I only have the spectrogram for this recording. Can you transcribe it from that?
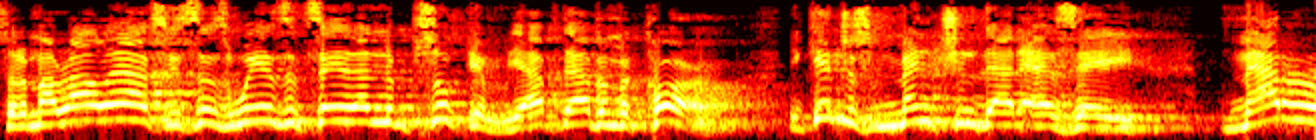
So the Maharal asks, he says, where does it say that in the Psukim? You have to have a Makor. You can't just mention that as a matter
